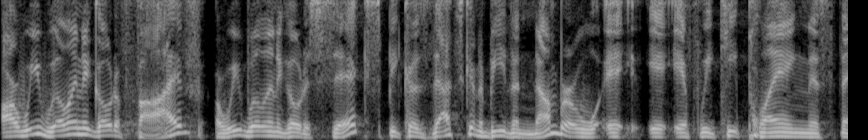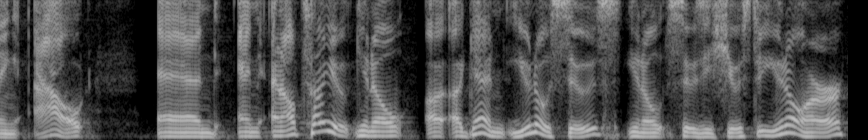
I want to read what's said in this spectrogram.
are we willing to go to five? Are we willing to go to six? Because that's going to be the number if we keep playing this thing out. And and and I'll tell you, you know, uh, again, you know, Suze, you know, Suzy Shuster, you know her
